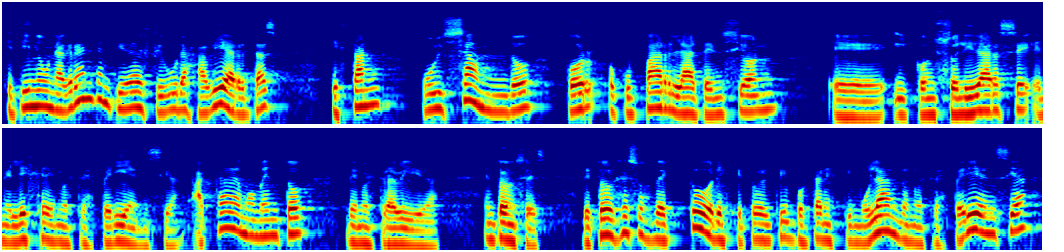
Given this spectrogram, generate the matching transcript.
que tiene una gran cantidad de figuras abiertas que están pulsando por ocupar la atención eh, y consolidarse en el eje de nuestra experiencia, a cada momento de nuestra vida. Entonces, de todos esos vectores que todo el tiempo están estimulando nuestra experiencia,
